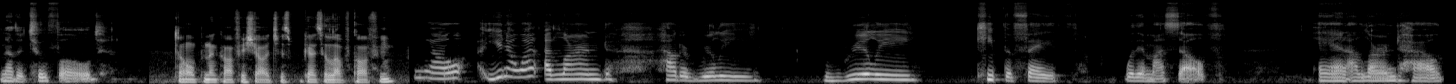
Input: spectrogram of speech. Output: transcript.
Another twofold. Don't open a coffee shop just because you love coffee. No, you know what? I learned how to really, really keep the faith within myself. And I learned how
